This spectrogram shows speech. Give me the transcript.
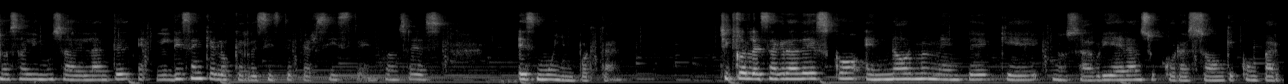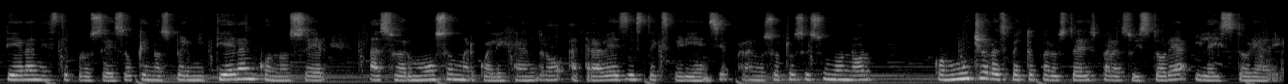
No salimos adelante. Eh, dicen que lo que resiste persiste, entonces es muy importante. Chicos, les agradezco enormemente que nos abrieran su corazón, que compartieran este proceso, que nos permitieran conocer a su hermoso Marco Alejandro a través de esta experiencia. Para nosotros es un honor, con mucho respeto para ustedes, para su historia y la historia de él.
